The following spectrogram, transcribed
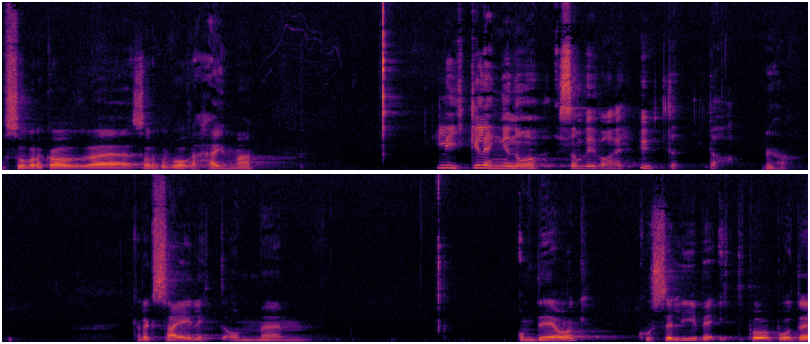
Og så var dere, eh, så har dere vært hjemme. Like lenge nå som vi var ute da. Ja. Kan dere si litt om, eh, om det òg? Hvordan er livet etterpå, både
